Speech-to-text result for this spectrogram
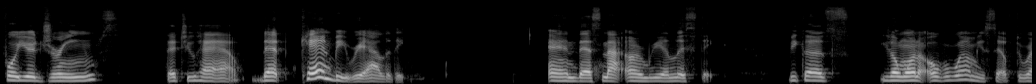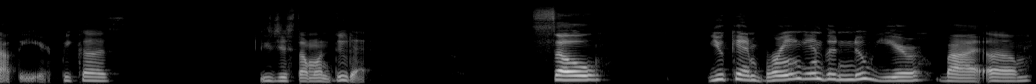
for your dreams that you have that can be reality. And that's not unrealistic because you don't want to overwhelm yourself throughout the year because you just don't want to do that. So you can bring in the new year by um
